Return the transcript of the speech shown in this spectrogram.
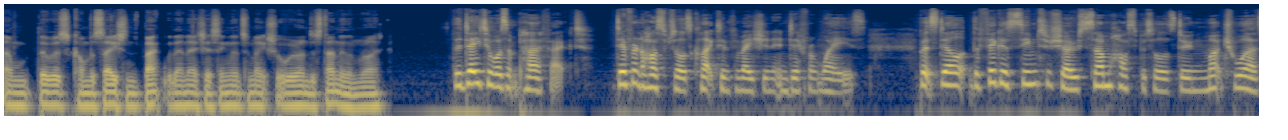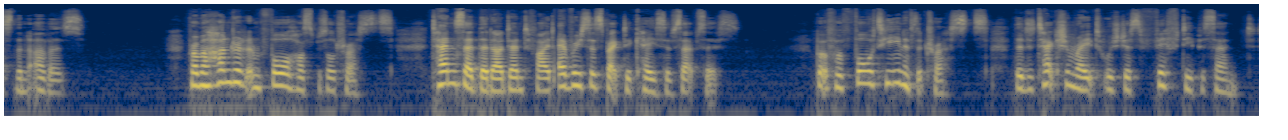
and there was conversations back with NHS England to make sure we were understanding them right. The data wasn't perfect. Different hospitals collect information in different ways, but still, the figures seem to show some hospitals doing much worse than others. From 104 hospital trusts, 10 said they'd identified every suspected case of sepsis. But for 14 of the trusts, the detection rate was just 50%,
